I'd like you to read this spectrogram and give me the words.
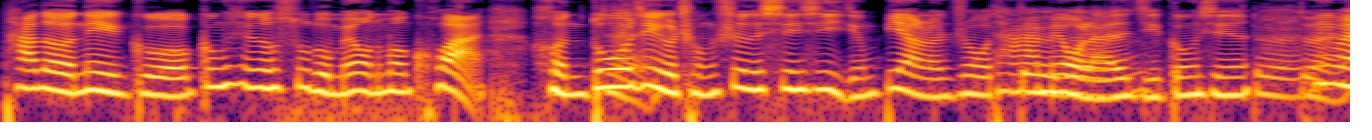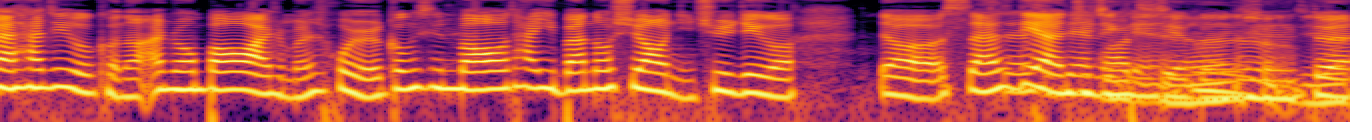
它的那个更新的速度没有那么快。很多这个城市的信息已经变了之后，它还没有来得及更新。对对另外，它这个可能安装包啊什么，或者是更新包，它一般都需要你去这个呃四 S 店去进花行一些更新。对，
